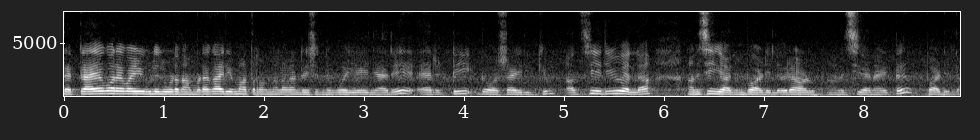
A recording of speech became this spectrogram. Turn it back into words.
തെറ്റായ കുറേ വഴികളിലൂടെ നമ്മുടെ കാര്യം മാത്രം എന്നുള്ള കണ്ടീഷനിൽ പോയി കഴിഞ്ഞാൽ ഇരട്ടി ദോഷമായിരിക്കും അത് ശരിയുമല്ല. അങ്ങനെ ചെയ്യാനും പാടില്ല. ഒരാളും അങ്ങനെ ചെയ്യാനായിട്ട് പാടില്ല.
